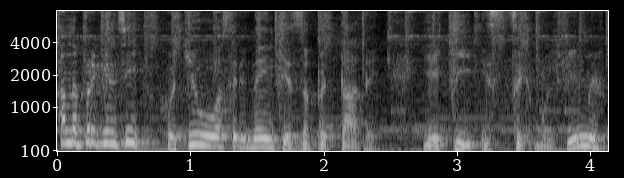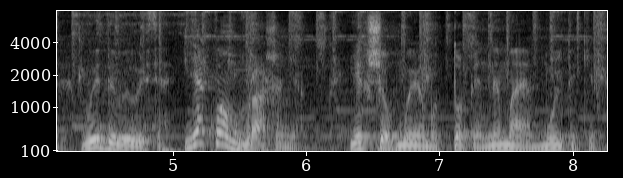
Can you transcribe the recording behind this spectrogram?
А наприкінці хотів у вас рідненькі запитати, які із цих мультфільмів ви дивилися, як вам враження? Якщо в моєму топі немає мультиків,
